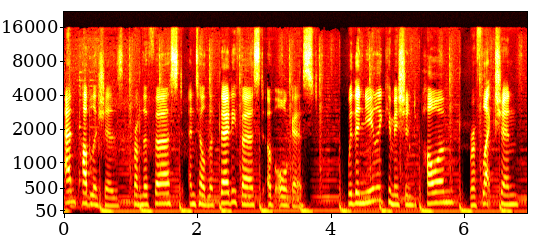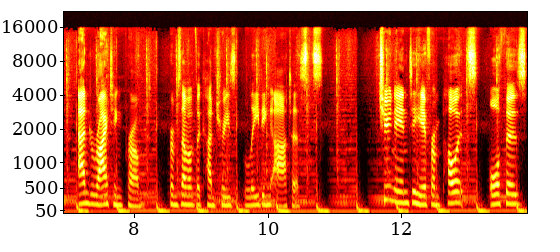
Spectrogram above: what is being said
and publishers from the 1st until the 31st of August with a newly commissioned poem, reflection, and writing prompt from some of the country's leading artists. Tune in to hear from poets, authors,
